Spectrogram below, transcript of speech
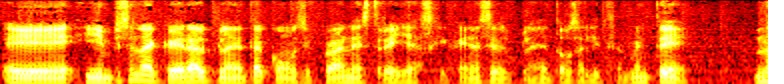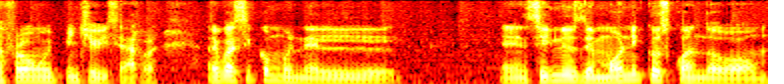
eh, y empiezan a caer al planeta como si fueran estrellas que caen hacia el planeta, o sea, literalmente una forma muy pinche bizarra. Algo así como en el en signos demónicos cuando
